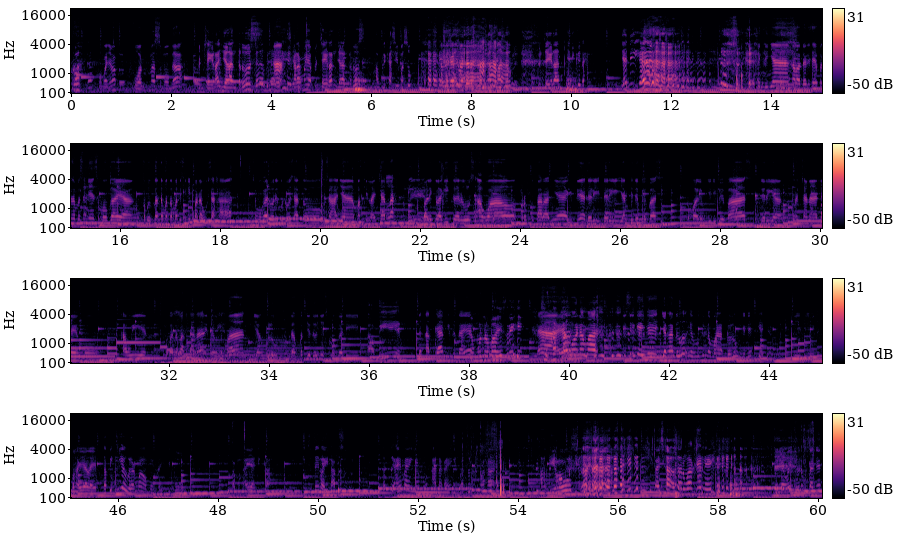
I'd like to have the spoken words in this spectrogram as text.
Kuat. Pokoknya mah kuat mah semoga pencairan jalan terus. Nah. sekarang mah ya pencairan jalan terus, aplikasi masuk. aplikasi masuk aplikasi masuk, pencairan. Jadi kena. Jadi intinya kalau dari saya pesan-pesannya semoga yang kebetulan teman-teman di sini pada usaha. Semoga 2021 usahanya makin lancar lah. Balik lagi ke rules awal perputarannya gitu ya dari dari yang tidak bebas kembali menjadi bebas dari yang rencana ada yang mau kawin semoga terlaksana di tahun depan yang belum dapat jodohnya semoga Amin. didekatkan gitu saya yang mau nambah istri nah yang mau nama istri kayaknya jangan dulu yang penting nama anak dulu mungkin ya Ya, jangan. ini bahaya lah ya Tapi kia orang mah ngomong ka ibu. Lamun ayah nikah. Itu teh lain nafsu. Tapi ayah mah yang nyambung anak ayah jeung batur kumaha. Ah gelo sih. Aja sarua keneh. dari yang lain gimana pesannya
